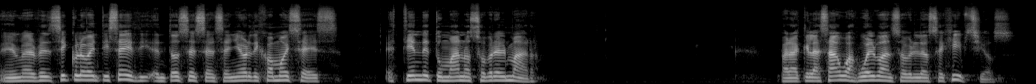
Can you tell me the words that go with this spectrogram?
En el versículo 26, entonces el Señor dijo a Moisés, extiende tu mano sobre el mar para que las aguas vuelvan sobre los egipcios,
